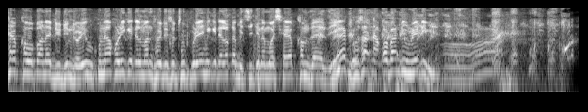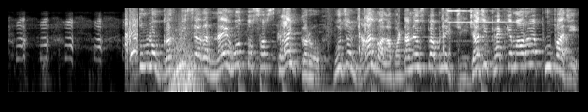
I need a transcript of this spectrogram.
চেৰাপ খাব পৰা নাই দুদিন ধৰি শুকুনা খৰি কেইডালমান থৈ দিছো থুপুৰে সেইকেইডালকে বেছি কিনে মই চেৰাপ খাম যায় আজি। ঘোচাত নাকৰ বান্ধি উৰে দিম। तुम लोग गलती से अगर नए हो तो सब्सक्राइब करो वो जो लाल वाला बटन है उस पर अपने जीजा जी फेंक के मारो या फूफा जी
